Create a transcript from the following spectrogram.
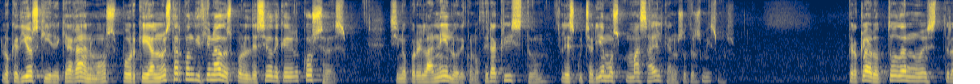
lo que Dios quiere que hagamos, porque al no estar condicionados por el deseo de querer cosas, sino por el anhelo de conocer a Cristo, le escucharíamos más a Él que a nosotros mismos. Pero claro, todo nuestro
